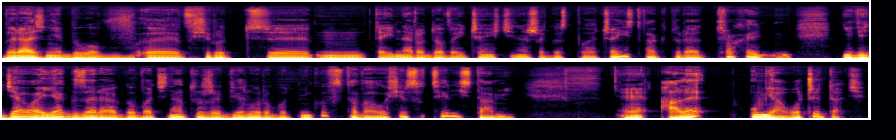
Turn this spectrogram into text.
wyraźnie było w, y, wśród tej narodowej części naszego społeczeństwa, która trochę nie wiedziała, jak zareagować na to, że wielu robotników stawało się socjalistami, ale umiało czytać.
